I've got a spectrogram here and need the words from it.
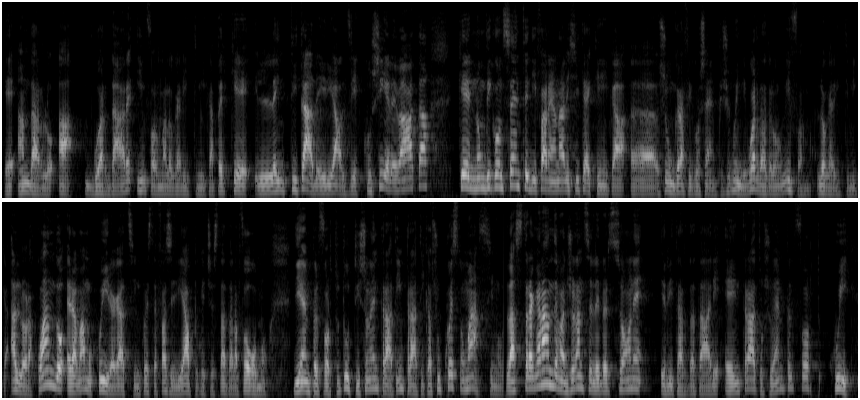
e andarlo a guardare in forma logaritmica perché l'entità dei rialzi è così elevata che non vi consente di fare analisi tecnica eh, su un grafico semplice, quindi guardatelo in forma logaritmica. Allora, quando eravamo qui ragazzi in questa fase di app che c'è stata la FOMO di Amplefort, tutti sono entrati in pratica su questo massimo. La stragrande maggioranza delle persone ritardatarie è entrato su Amplefort qui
